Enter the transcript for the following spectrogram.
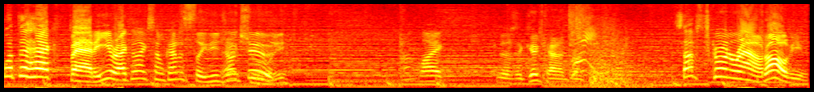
What the heck, fatty? You're acting like some kind of sleazy drunk Actually, dude. Not like there's a good kind of drunk dude. Stop screwing around, all of you.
